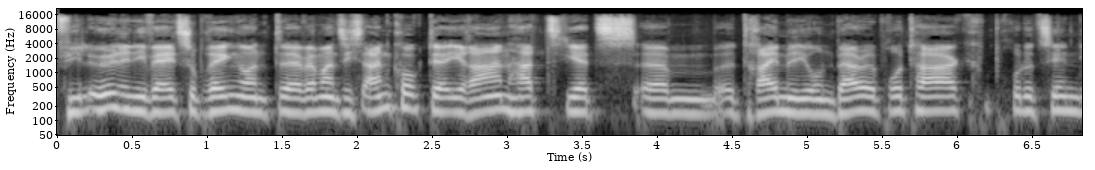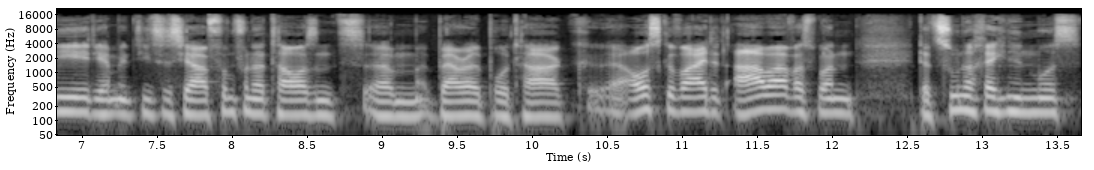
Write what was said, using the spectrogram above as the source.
viel Öl in die Welt zu bringen. Und äh, wenn man sich anguckt, der Iran hat jetzt ähm, drei Millionen Barrel pro Tag produzieren die. Die haben dieses Jahr 500.000 ähm, Barrel pro Tag äh, ausgeweitet. Aber was man dazu noch rechnen muss,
